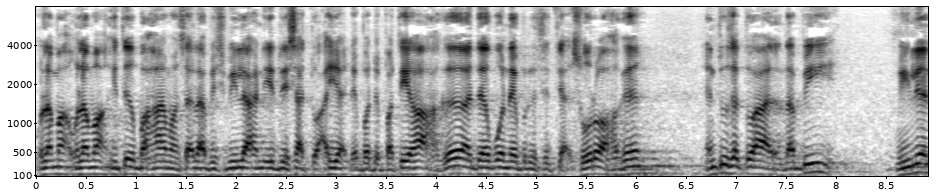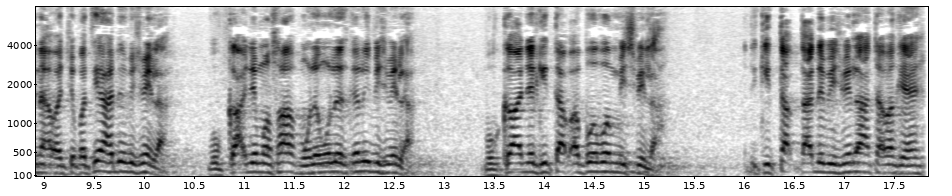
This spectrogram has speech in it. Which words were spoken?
ulama-ulama kita bahas masalah bismillah ni dari satu ayat daripada Fatihah ke ataupun daripada setiap surah ke. Yang tu satu hal. Tapi bila nak baca Fatihah ada bismillah. Buka aja mushaf mula-mula sekali bismillah. Buka aja kitab apa pun bismillah. Jadi kitab tak ada bismillah tak pakai.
